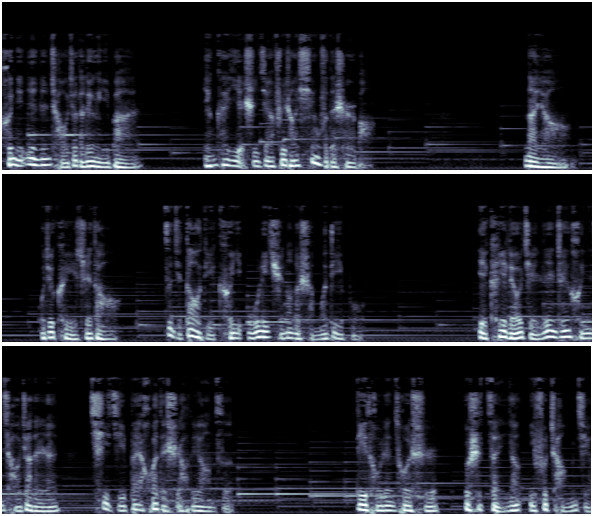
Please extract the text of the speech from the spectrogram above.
和你认真吵架的另一半，应该也是一件非常幸福的事儿吧。那样，我就可以知道，自己到底可以无理取闹到什么地步，也可以了解认真和你吵架的人气急败坏的时候的样子，低头认错时又是怎样一副场景。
